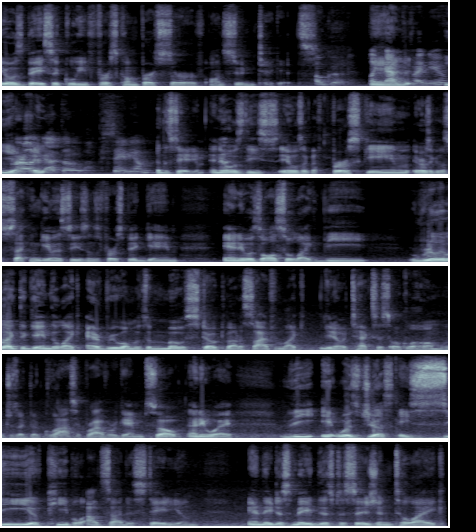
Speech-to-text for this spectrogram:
it was basically first come first serve on student tickets Oh, good. Like at the venue yeah, or like and- at the stadium. at the stadium, and it was the It was like the first game. It was like the second game of the season. It was the first big game, and it was also like the really like the game that like everyone was the most stoked about aside from like you know Texas Oklahoma, which is like the classic rivalry game. So anyway, the it was just a sea of people outside the stadium, and they just made this decision to like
